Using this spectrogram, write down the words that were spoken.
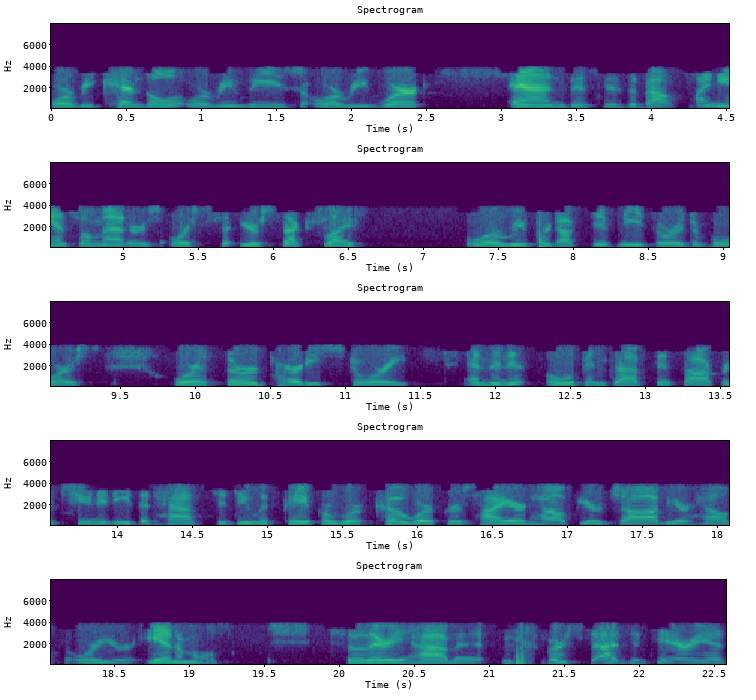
or rekindle or release or rework. And this is about financial matters or your sex life or reproductive needs or a divorce or a third party story. And then it opens up this opportunity that has to do with paperwork, coworkers, hired help, your job, your health, or your animals. So there you have it. For Sagittarius,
